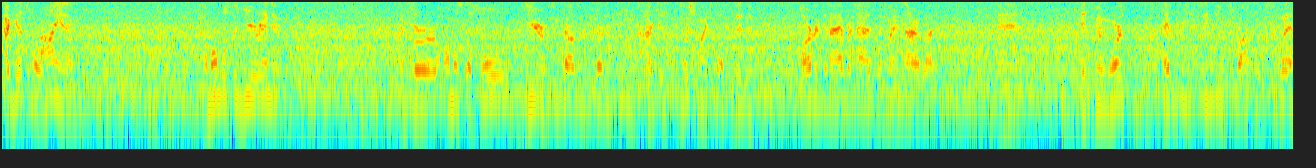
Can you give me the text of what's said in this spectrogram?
I guess where I am, I'm almost a year in it. And for almost the whole year of 2017, I just pushed myself physically harder than I ever had in my entire life. And it's been worth. Every single drop of sweat,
